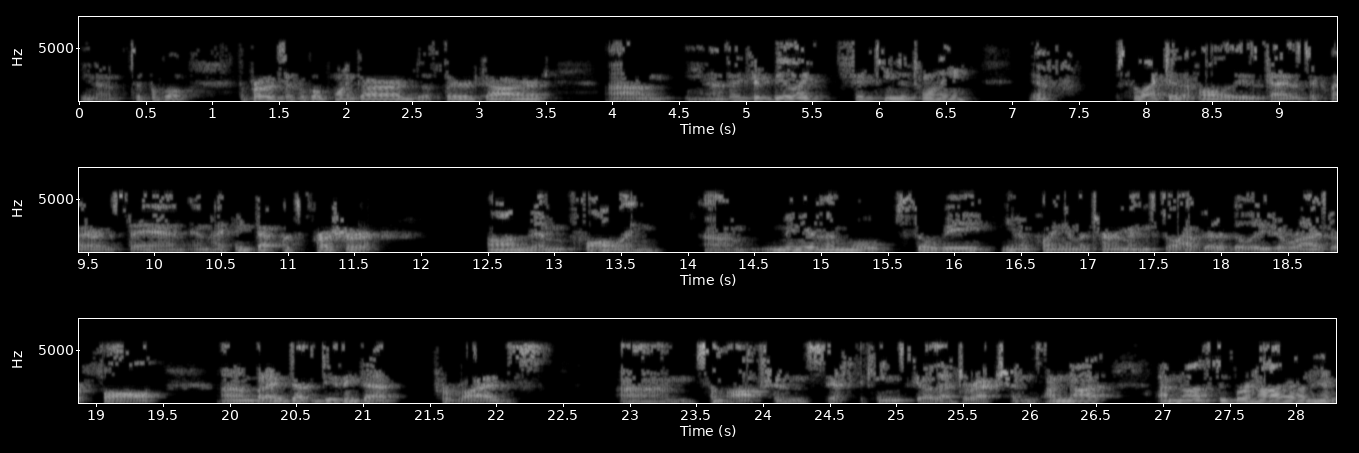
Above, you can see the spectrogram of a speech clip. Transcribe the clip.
you know typical the prototypical point guard, the third guard, um, you know there could be like 15 to 20 if selected if all of these guys declare and stay in, and I think that puts pressure on them falling. Um, many of them will still be you know playing in the tournament and still have that ability to rise or fall, um, but I do think that provides um, some options if the Kings go that direction. I'm not I'm not super high on him,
